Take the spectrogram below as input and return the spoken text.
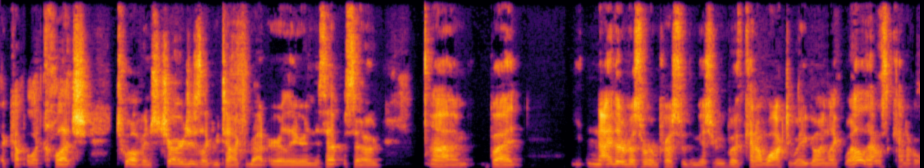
a, couple of clutch 12 inch charges, like we talked about earlier in this episode. Um, but neither of us were impressed with the mission. We both kind of walked away going like, well, that was kind of a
